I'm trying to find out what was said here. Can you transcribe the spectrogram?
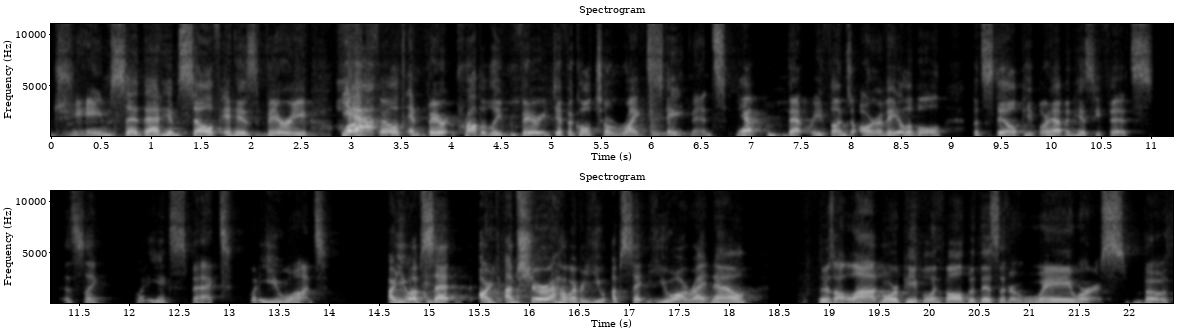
James said that himself in his very Yeah. heartfelt and very probably very difficult to write statements Yep. that refunds are available, but still people are having hissy fits. It's like, what do you expect? What do you want? Are you upset? Are I'm sure, however, you upset you are right now. There's a lot more people involved with this that are way worse, both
